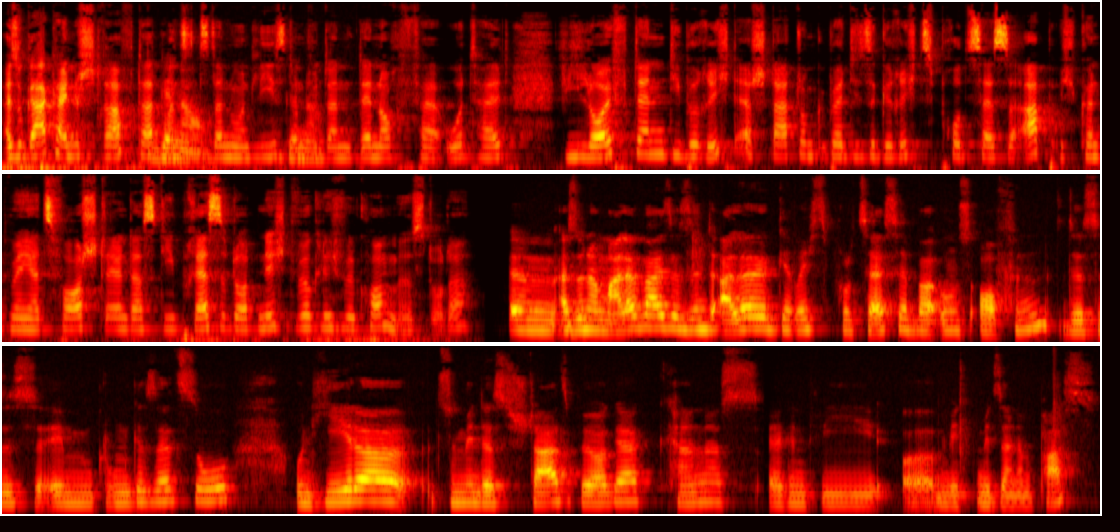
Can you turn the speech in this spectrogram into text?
also gar keine Straftat, genau. man sitzt da nur und liest genau. und wird dann dennoch verurteilt. Wie läuft denn die Berichterstattung über diese Gerichtsprozesse ab? Ich könnte mir jetzt vorstellen, dass die Presse dort nicht wirklich willkommen ist, oder? Ähm, also normalerweise sind alle Gerichtsprozesse bei uns offen. Das ist im Grundgesetz so. Und jeder, zumindest Staatsbürger, kann es irgendwie äh, mit, mit seinem Pass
